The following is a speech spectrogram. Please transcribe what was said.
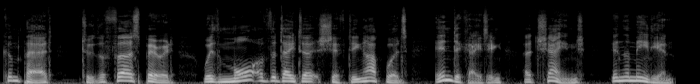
compared to the first period, with more of the data shifting upwards, indicating a change in the median.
